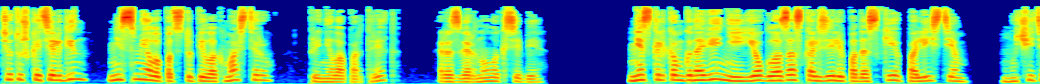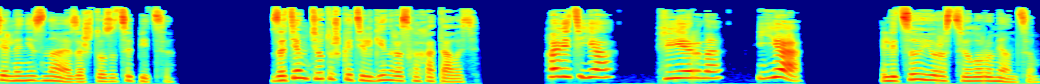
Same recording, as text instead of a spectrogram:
Тетушка Тельгин не смело подступила к мастеру, приняла портрет, развернула к себе. Несколько мгновений ее глаза скользили по доске, по листьям, мучительно не зная, за что зацепиться. Затем тетушка Тельгин расхохоталась. «А ведь я! Верно! Я!» Лицо ее расцвело румянцем.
